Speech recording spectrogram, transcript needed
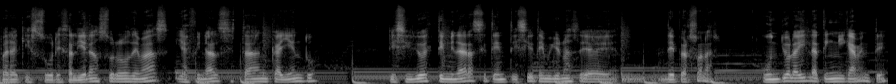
para que sobresalieran sobre los demás y al final se estaban cayendo. Decidió exterminar a 77 millones de, personas. Hundió la isla técnicamente,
